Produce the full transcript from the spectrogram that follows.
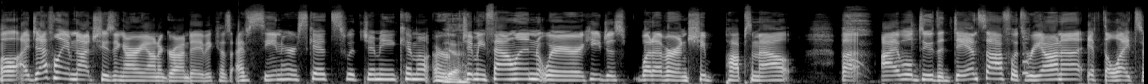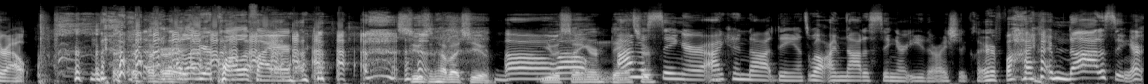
Well, I definitely am not choosing Ariana Grande because I've seen her skits with Jimmy Kimmel or Yeah. Jimmy Fallon where he just whatever and she pops him out. But I will do the dance off with Rihanna if the lights are out. I love your qualifier. Susan, how about you? Oh, You a well, singer, I'm a singer. I cannot dance. Well, I'm not a singer either. I should clarify. I'm not a singer,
